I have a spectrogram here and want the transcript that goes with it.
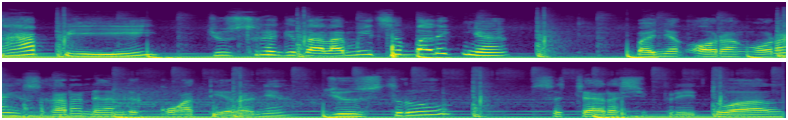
Tapi justru yang kita alami sebaliknya. Banyak orang-orang yang sekarang dengan kekhawatirannya justru secara spiritual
